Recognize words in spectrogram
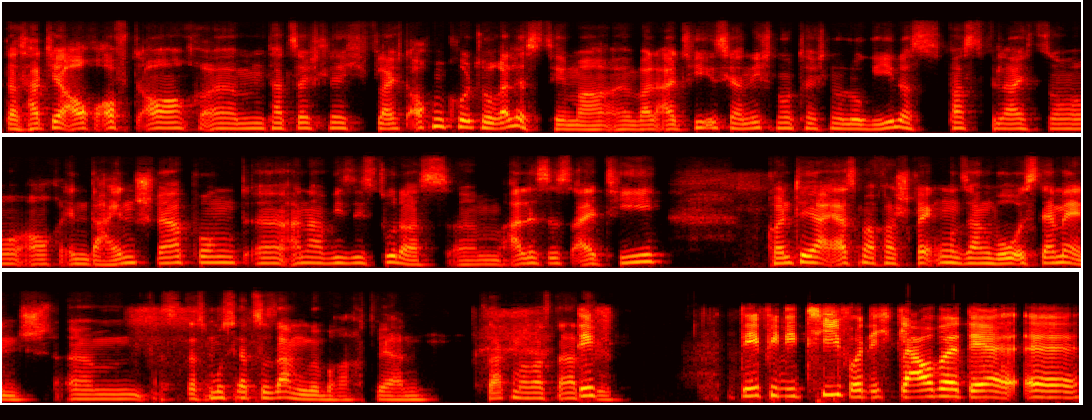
Das hat ja auch oft auch ähm, tatsächlich vielleicht auch ein kulturelles Thema, äh, weil IT ist ja nicht nur Technologie, das passt vielleicht so auch in deinen Schwerpunkt. Äh, Anna, wie siehst du das? Ähm, alles ist IT, könnte ja erstmal verschrecken und sagen, wo ist der Mensch? Ähm, das, das, muss ja zusammengebracht werden. Sag mal was dazu. Def definitiv. Und ich glaube, der, äh,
